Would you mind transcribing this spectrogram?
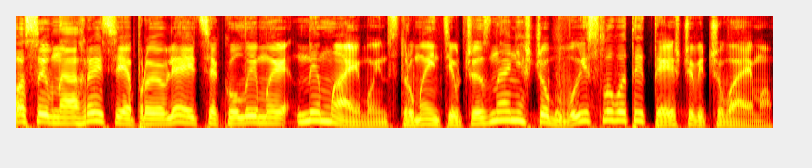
Пасивна агресія проявляється, коли ми не маємо інструментів чи знань, щоб висловити те, що відчуваємо.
